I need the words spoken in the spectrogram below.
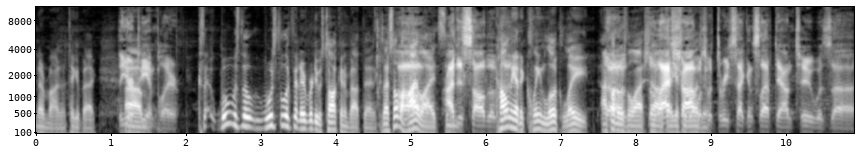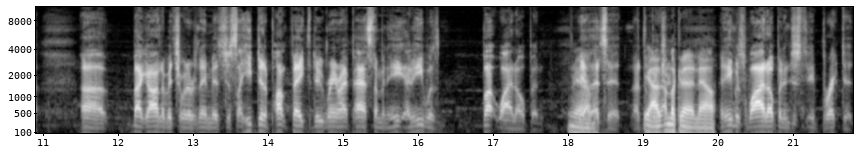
never mind. I'll take it back. The European Um, player. 'cause what was the what was the look that everybody was talking about then? Because I saw the Oh, highlights. I just saw the- Conley the- had a clean look late. I thought it was the last the shot. I last shot was with three seconds left down two was uh, uh, Bogdanovich or whatever his name is. Just like he did a pump fake. The dude ran right past him, and he and he was butt wide open. Yeah, Yeah. that's it. That's yeah. I'm looking at it now. And he was wide open and just it bricked it.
